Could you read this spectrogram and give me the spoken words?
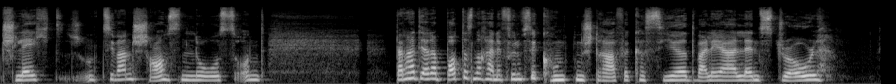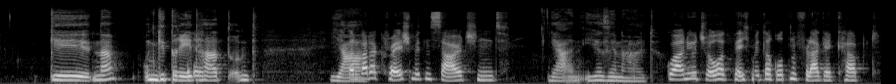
schlecht und sie waren chancenlos und dann hat ja der Bottas noch eine 5-Sekunden-Strafe kassiert, weil er ja Lance Stroll ge, na, umgedreht hat und ja. Dann war der Crash mit dem Sergeant. Ja, ein Irrsinn halt. Guan Yu Zhou hat Pech mit der roten Flagge gehabt.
